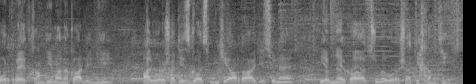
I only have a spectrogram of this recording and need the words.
պորտրետ կամ դիմանկար լինի, այլ որոշակի զգացմունքի արտահայտություն է եւ ներկայացում է որոշակի խնդիր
